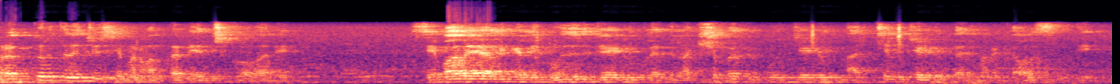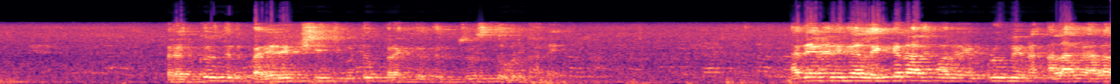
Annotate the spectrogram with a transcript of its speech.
ప్రకృతిని చూసి మనం అంతా నేర్చుకోవాలి. శివాలయాలకు వెళ్ళి పూజలు చేయడం లేదా లక్షపతి పూజ చేయడం అర్చన చేయడం కాదు మనకు కావాల్సింది. ప్రకృతిని పరిరక్షించుకుంటూ ప్రకృతిని చూస్తూ ఉండాలి. అదేవిధంగా లింగరాజపాలెం ఎప్పుడు నేను అలాగ అలా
